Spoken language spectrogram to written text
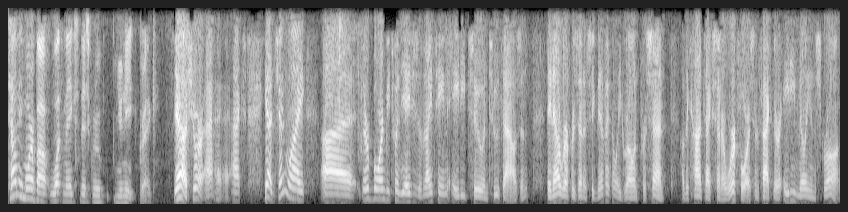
Tell me more about what makes this group unique, Greg. Yeah, sure. Yeah, Gen Y, uh, they're born between the ages of 1982 and 2000. They now represent a significantly growing percent of the contact center workforce. In fact, they're 80 million strong.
